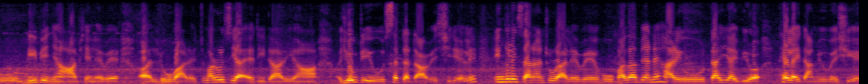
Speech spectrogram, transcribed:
ဟိုနီးပညာအပြင်လည်းပဲအာလိုပါတယ်ကျမတို့စီက editor တွေဟာရုပ်တွေကိုဆက်တက်တာပဲရှိတယ်လေအင်္ဂလိပ်စာတန်းထိုးတာလည်းပဲဟိုဘာသာပြန်တဲ့ဟာတွေကိုတိုက်ရိုက်ပြီးတော့ထည့်လိုက်တာမျိုးပဲရှိရ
